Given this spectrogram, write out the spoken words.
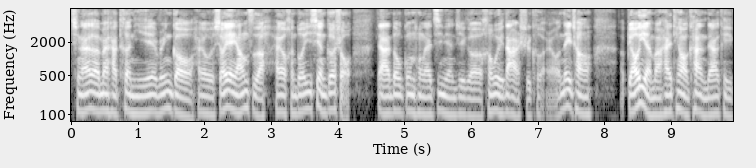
请来了麦卡特尼、Ringo，还有小野洋子，还有很多一线歌手，大家都共同来纪念这个很伟大的时刻。然后那场。表演吧，还挺好看的，大家可以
